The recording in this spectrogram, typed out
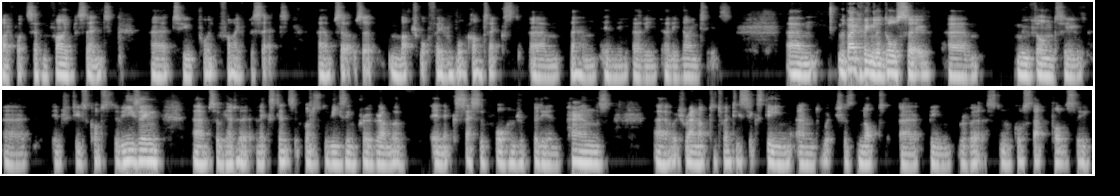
5.75% uh, to 0.5%. Um, so that was a much more favourable context um, than in the early early 90s. Um, the Bank of England also um, moved on to uh, introduce quantitative easing. Um, so we had a, an extensive quantitative easing program of in excess of 400 billion pounds, uh, which ran up to 2016 and which has not uh, been reversed. And of course, that policy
